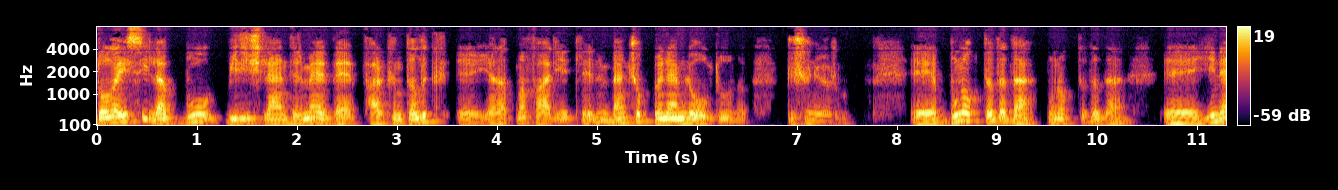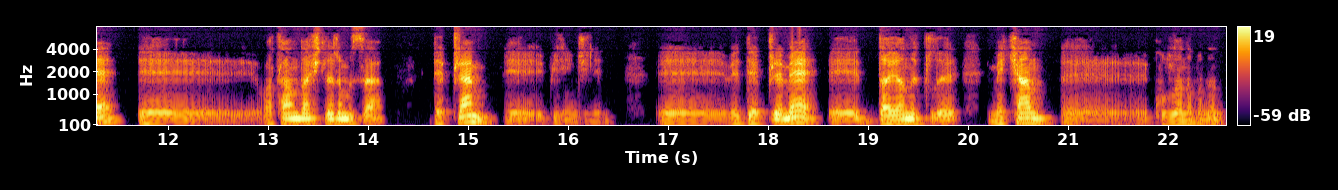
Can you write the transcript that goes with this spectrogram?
Dolayısıyla bu bilinçlendirme ve farkındalık e, yaratma faaliyetlerinin ben çok önemli olduğunu düşünüyorum. E, bu noktada da bu noktada da e, yine e, vatandaşlarımıza deprem e, bilincinin e, ve depreme e, dayanıklı mekan e, kullanımının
